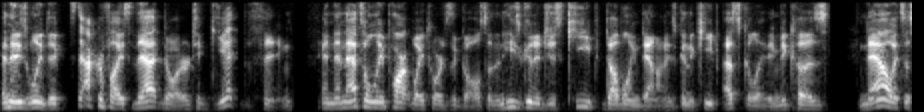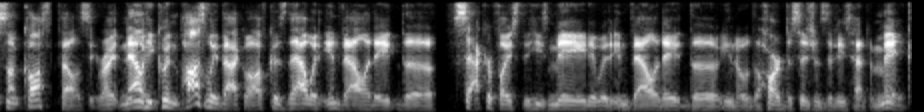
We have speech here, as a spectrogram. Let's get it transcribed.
And then he's willing to sacrifice that daughter to get the thing and then that's only part way towards the goal. So then he's going to just keep doubling down. He's going to keep escalating because now it's a sunk cost fallacy, right? Now he couldn't possibly back off because that would invalidate the sacrifice that he's made. It would invalidate the, you know, the hard decisions that he's had to make.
